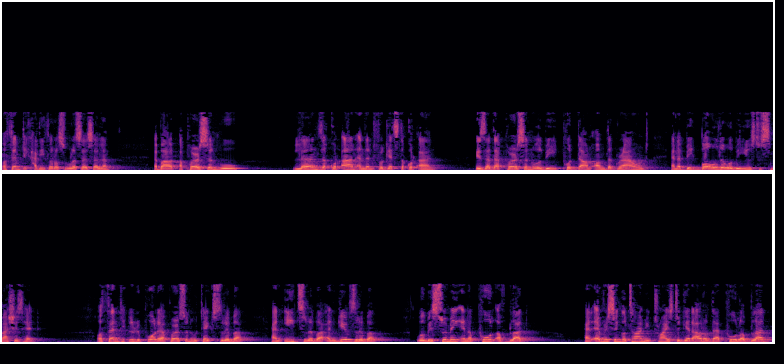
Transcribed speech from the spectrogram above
Authentic hadith of Rasulullah ﷺ about a person who learns the Quran and then forgets the Quran is that that person will be put down on the ground and a big boulder will be used to smash his head. Authentically reported, a person who takes riba and eats riba and gives riba will be swimming in a pool of blood. And every single time he tries to get out of that pool of blood,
